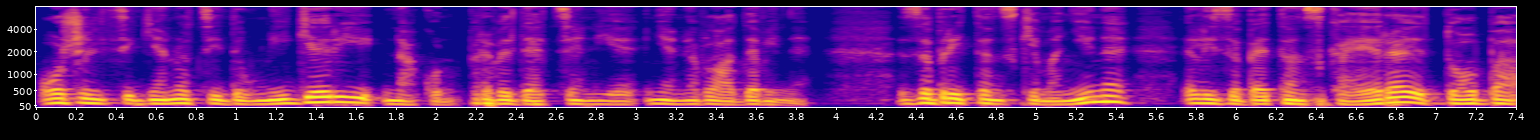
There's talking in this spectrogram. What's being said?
ožiljci genocida u Nigeriji nakon prve decenije njene vladavine. Za britanske manjine, Elizabetanska era je doba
